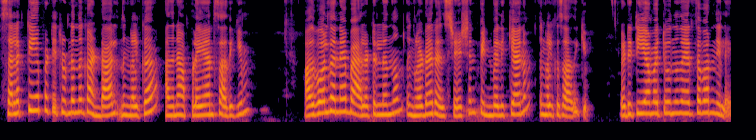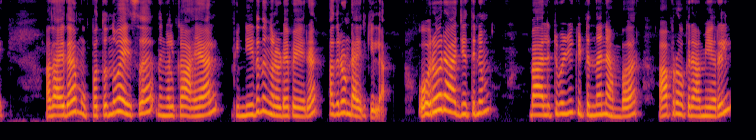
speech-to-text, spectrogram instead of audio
സെലക്ട് ചെയ്യപ്പെട്ടിട്ടുണ്ടെന്ന് കണ്ടാൽ നിങ്ങൾക്ക് അതിന് അപ്ലൈ ചെയ്യാൻ സാധിക്കും. അതുപോലെ തന്നെ ബാലറ്റിൽ നിന്നും നിങ്ങളുടെ രജിസ്ട്രേഷൻ പിൻവലിക്കാനും നിങ്ങൾക്ക് സാധിക്കും. എഡിറ്റ് ചെയ്യാൻ പറ്റുമെന്ന് നേരത്തെ പറഞ്ഞില്ലേ? അതായത് മുപ്പത്തൊന്ന് വയസ്സ് നിങ്ങൾക്കായാൽ പിന്നീട് നിങ്ങളുടെ പേര് അതിലുണ്ടായിരിക്കില്ല. ഓരോ രാജ്യത്തിനും ബാലറ്റ് വഴി കിട്ടുന്ന നമ്പർ ആ പ്രോഗ്രാം ഇയറിൽ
